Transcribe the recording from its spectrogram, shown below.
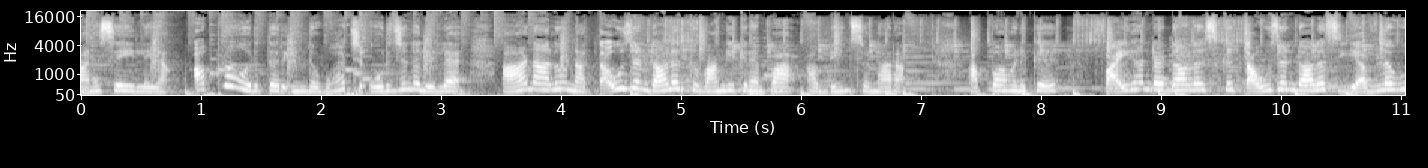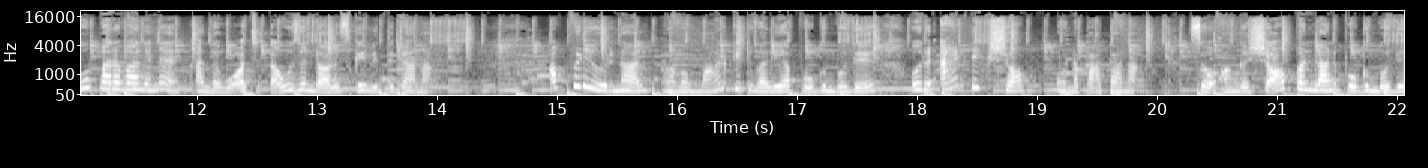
மனசே இல்லையா அப்புறம் ஒருத்தர் இந்த வாட்ச் ஒரிஜினல் இல்லை ஆனாலும் நான் தௌசண்ட் டாலருக்கு வாங்கிக்கிறேன்ப்பா அப்படின்னு சொன்னாராம். அப்போ அவனுக்கு ஃபைவ் ஹண்ட்ரட் டாலர்ஸ்க்கு தௌசண்ட் டாலர்ஸ் எவ்வளவோ பரவாயில்லன்னு அந்த வாட்ச் தௌசண்ட் டாலர்ஸ்க்கே வித்துட்டானா அப்படி ஒரு நாள் அவன் மார்க்கெட் வழியாக போகும்போது ஒரு ஆன்டிக் ஷாப் ஒன்றை பார்த்தானா ஸோ அங்கே ஷாப் பண்ணலான்னு போகும்போது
